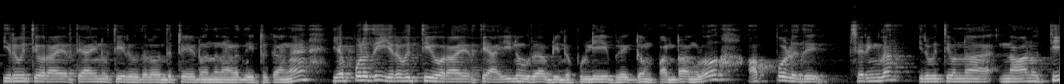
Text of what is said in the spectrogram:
இருபத்தி ஓராயிரத்தி ஐநூற்றி இருபதில் வந்து ட்ரேட் வந்து நடந்துகிட்டு இருக்காங்க எப்பொழுது இருபத்தி ஓராயிரத்தி ஐநூறு அப்படின்ற புள்ளியை பிரேக் டவுன் பண்ணுறாங்களோ அப்பொழுது சரிங்களா? இருபத்தி ஒன்று நானூற்றி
